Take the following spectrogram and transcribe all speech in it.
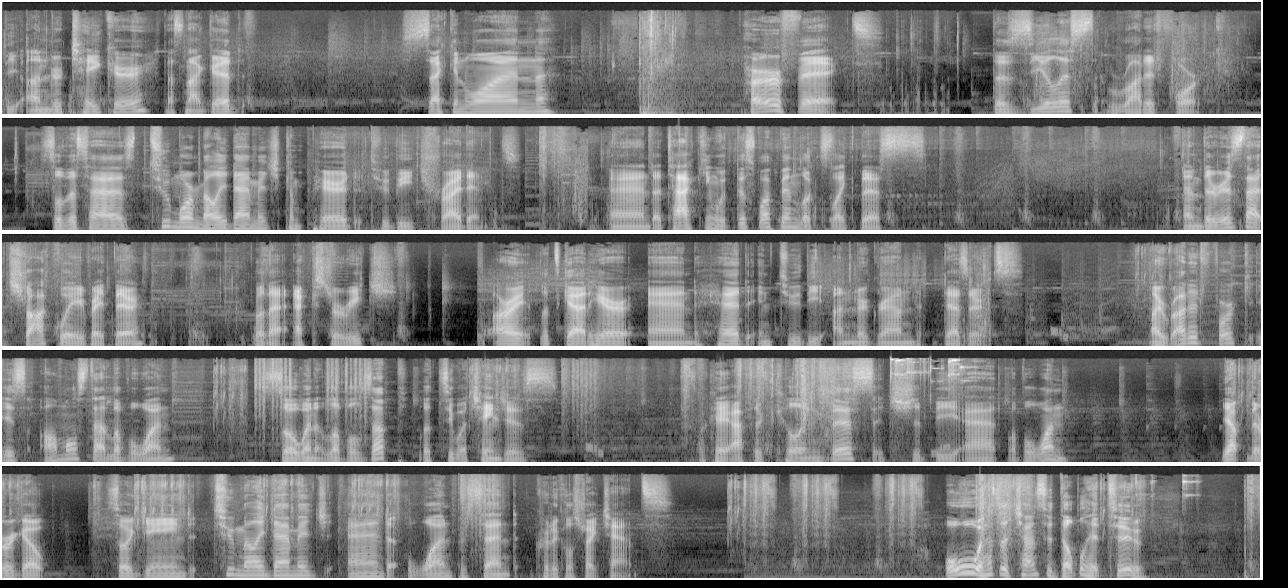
The Undertaker. That's not good. Second one. Perfect. The Zealous Rotted Fork. So this has 2 more melee damage compared to the Trident. And attacking with this weapon looks like this. And there is that shockwave right there for that extra reach. Alright, let's get out here and head into the underground deserts. My Rotted Fork is almost at level 1, so when it levels up, let's see what changes. Okay, after killing this, it should be at level 1. Yep, there we go. So it gained 2 melee damage and 1% critical strike chance. Oh, it has a chance to double hit too.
